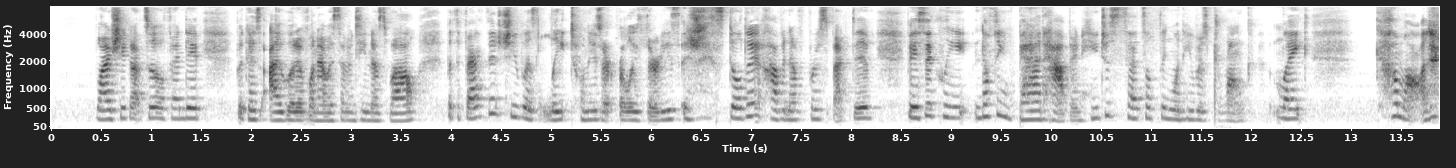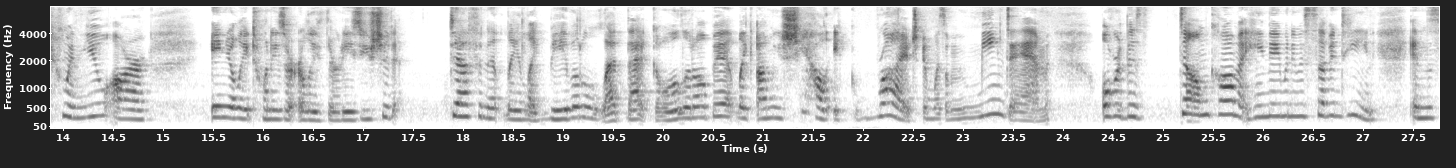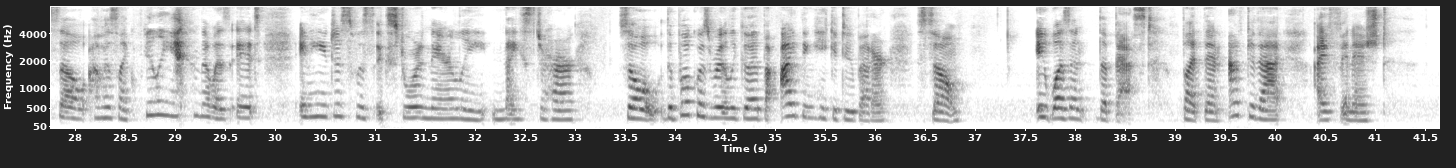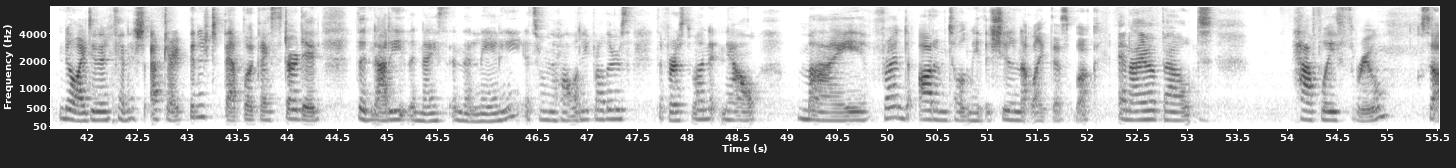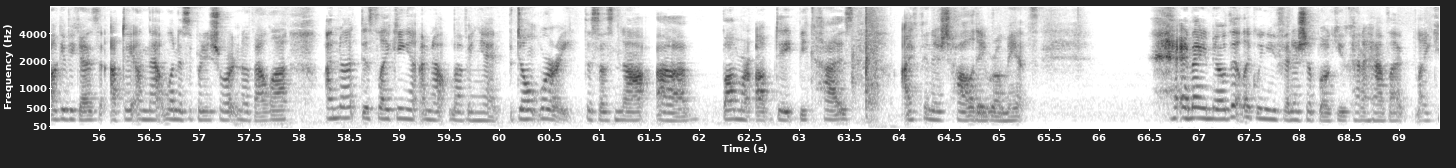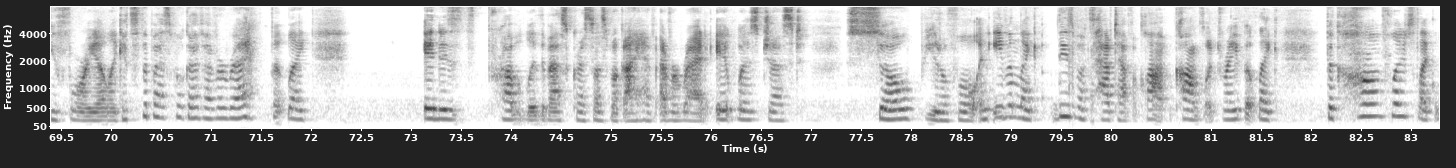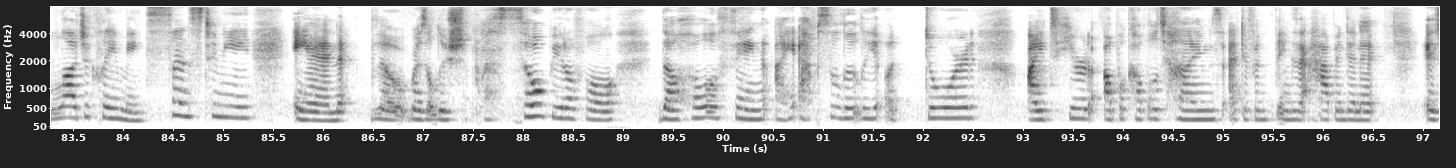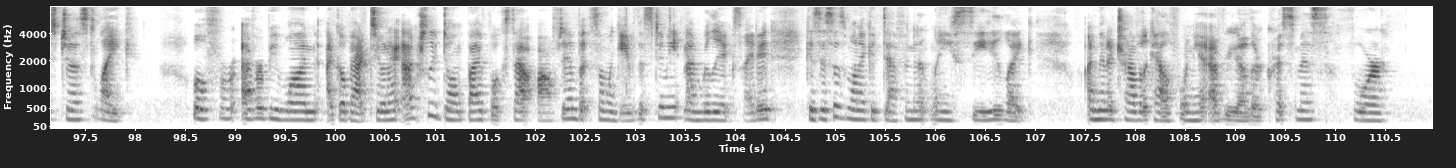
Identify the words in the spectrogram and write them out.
why she got so offended because I would have when I was 17 as well. But the fact that she was late 20s or early 30s and she still didn't have enough perspective, basically nothing bad happened. He just said something when he was drunk. Like, come on. When you are in your late 20s or early 30s, you should definitely like be able to let that go a little bit. Like, I mean, she held a grudge and was mean to him over this dumb comment he made when he was 17. And so I was like, really? that was it. And he just was extraordinarily nice to her. So the book was really good, but I think he could do better. So it wasn't the best. But then after that, I finished no, I didn't finish. After I finished that book, I started The Naughty, the Nice, and the Nanny. It's from the Holiday Brothers, the first one. Now, my friend Autumn told me that she did not like this book, and I'm about halfway through. So I'll give you guys an update on that one. It's a pretty short novella. I'm not disliking it. I'm not loving it. But don't worry. This is not a bummer update because I finished Holiday Romance. And I know that like when you finish a book, you kind of have that like euphoria. Like it's the best book I've ever read. But like it is probably the best Christmas book I have ever read. It was just so beautiful. And even like these books have to have a conflict, right? But like the conflict like logically made sense to me and the resolution was so beautiful. The whole thing I absolutely adored. I teared up a couple times at different things that happened in it. It's just like will forever be one I go back to. And I actually don't buy books that often, but someone gave this to me and I'm really excited because this is one I could definitely see. Like, I'm going to travel to California every other Christmas for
